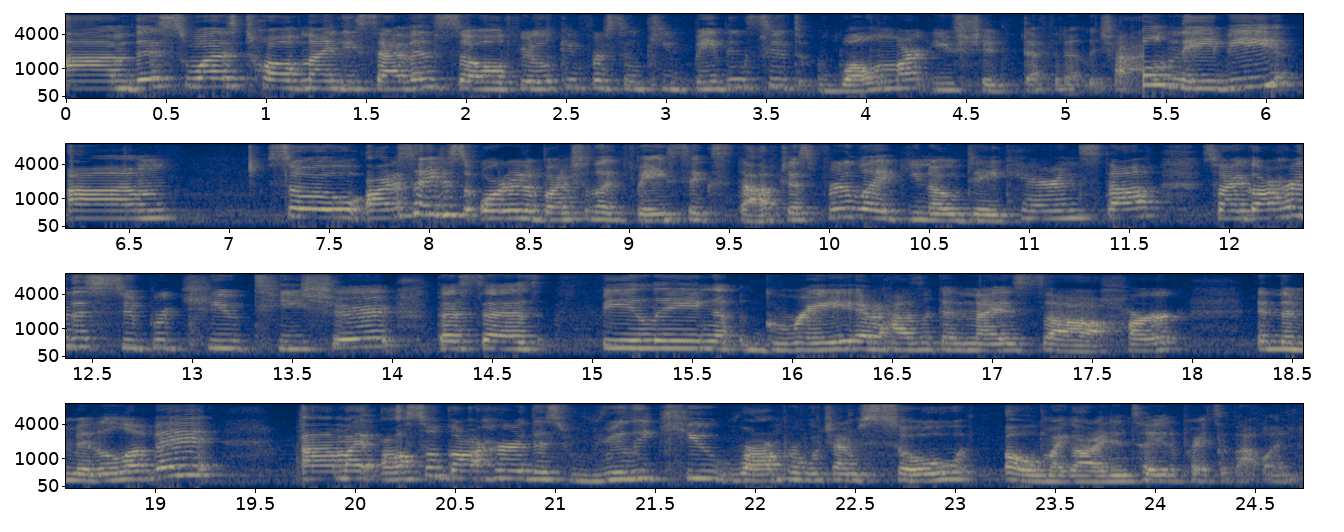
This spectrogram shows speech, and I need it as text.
um, this was $12.97 so if you're looking for some cute bathing suits Walmart you should definitely try Old Navy um, so honestly, I just ordered a bunch of like basic stuff just for like, you know, daycare and stuff. So I got her this super cute t-shirt that says feeling great and it has like a nice uh, heart in the middle of it. Um, I also got her this really cute romper, which I'm so, oh my God, I didn't tell you the price of that one.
